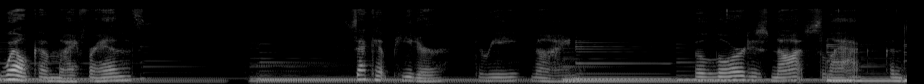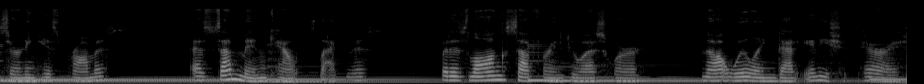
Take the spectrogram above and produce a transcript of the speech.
Welcome, my friends. 2 Peter 3 9. The Lord is not slack concerning his promise, as some men count slackness, but is long suffering to usward, not willing that any should perish,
